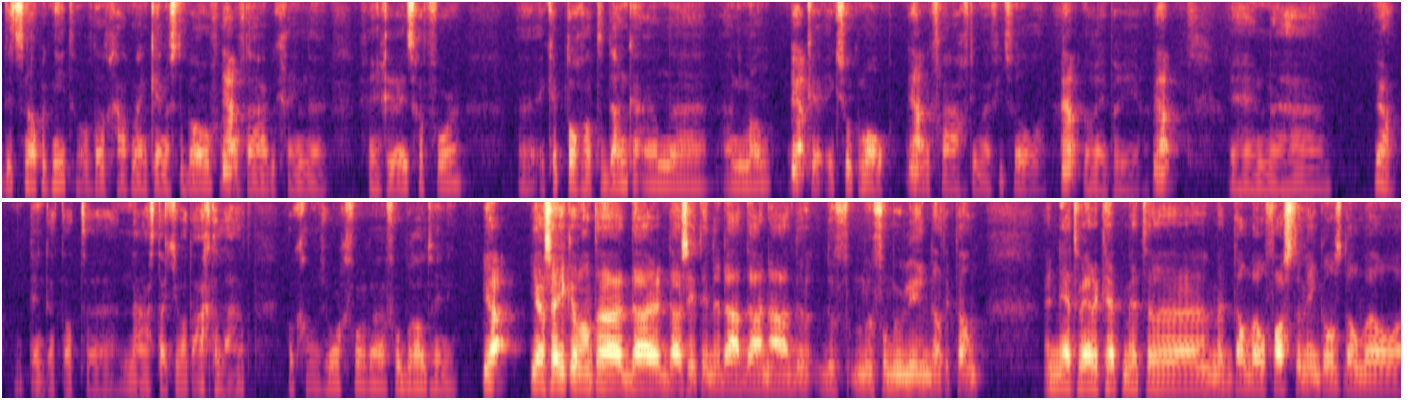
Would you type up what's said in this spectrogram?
dit snap ik niet, of dat gaat mijn kennis te boven, ja. of daar heb ik geen, geen gereedschap voor. ik heb toch wat te danken aan, aan die man. Ja. Ik, ik zoek hem op en ik vraag of hij mijn fiets wil, wil repareren. Ja. En ja, ik denk dat dat naast dat je wat achterlaat, ook gewoon zorgt voor, voor broodwinning. Ja, ja zeker, want daar, daar zit inderdaad daarna de, de, mijn formule in dat ik dan een netwerk heb met, uh, met dan wel vaste winkels, dan wel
